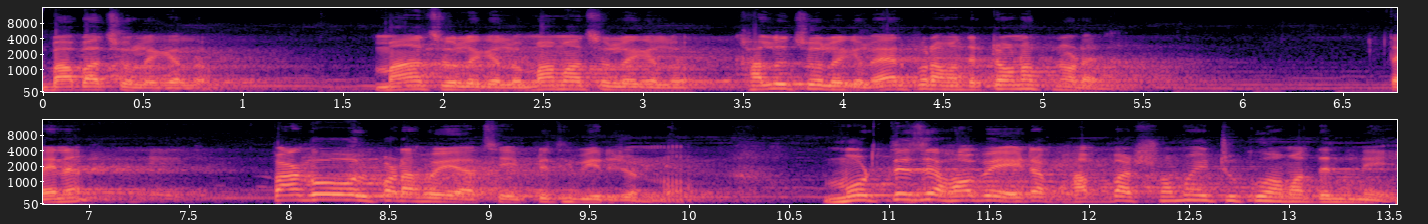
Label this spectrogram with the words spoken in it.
বাবা চলে গেল, মা চলে গেল, মামা চলে গেল, খালু চলে গেল, এরপর আমাদের টনক নড়ে না। তাই না? পাগল পাড়া হয়ে আছে এই পৃথিবীর জন্য। মরতে যে হবে, এটা ভাববার সময়টুকু আমাদের নেই।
